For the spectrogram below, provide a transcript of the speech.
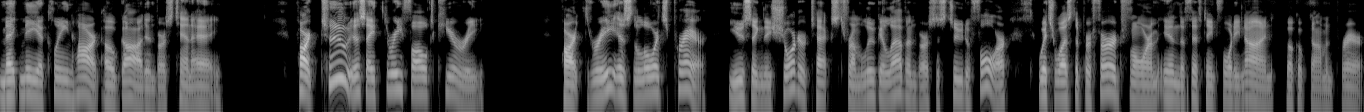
Make me a clean heart, O God, in verse 10a. Part two is a threefold Kyrie. Part three is the Lord's Prayer, using the shorter text from Luke 11, verses 2 to 4, which was the preferred form in the 1549 Book of Common Prayer.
